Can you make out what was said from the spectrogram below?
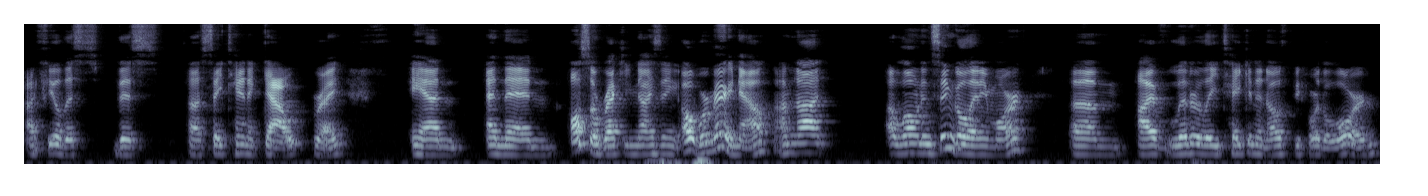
I feel this this uh, satanic doubt, right? And and then also recognizing, oh, we're married now. I'm not alone and single anymore. Um, I've literally taken an oath before the Lord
